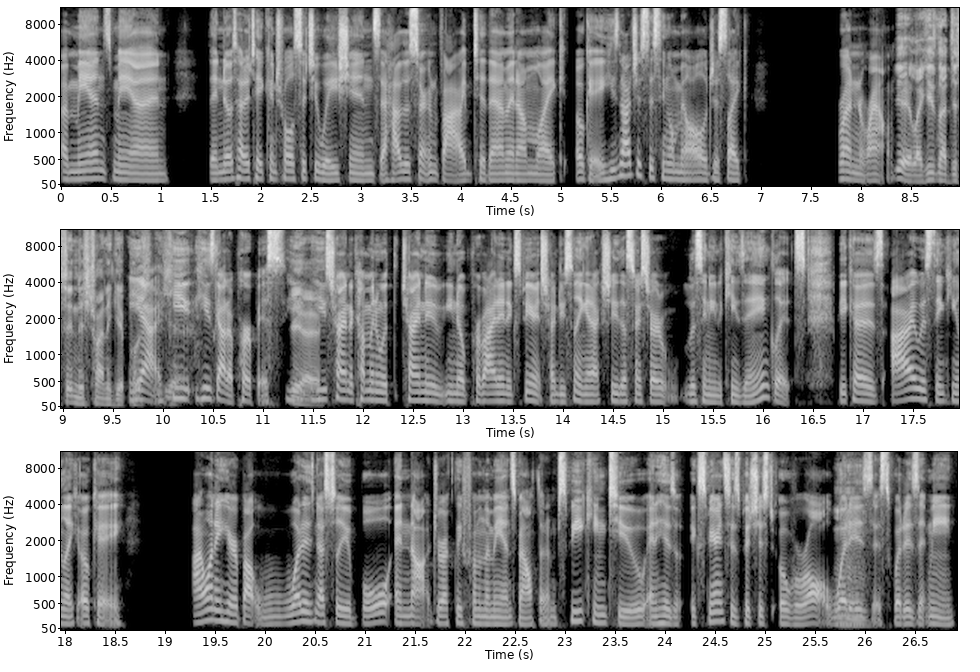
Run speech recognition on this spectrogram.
a man's man that knows how to take control of situations, that has a certain vibe to them. And I'm like, okay, he's not just a single male, just like running around. Yeah, like he's not just in this trying to get pussy. Yeah, he he's got a purpose. He, Yeah. He's trying to come in with trying to you know provide an experience, trying to do something. And actually, that's when I started listening to Keys and Anklets because I was thinking like, okay, I want to hear about what is necessarily a bull and not directly from the man's mouth that I'm speaking to and his experiences, but just overall, what Mhm. is this? What does it mean?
